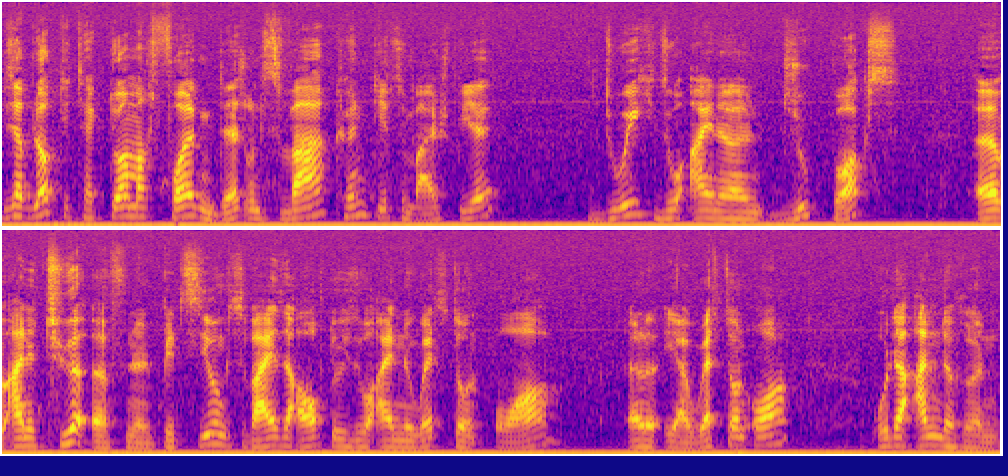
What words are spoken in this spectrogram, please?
Dieser Blockdetektor macht folgendes, und zwar könnt ihr zum Beispiel durch so eine Jukebox ähm, eine Tür öffnen, beziehungsweise auch durch so eine Redstone-Ohr, äh, ja, Redstone-Ohr oder anderen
